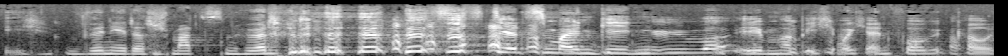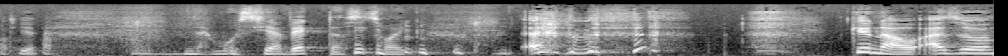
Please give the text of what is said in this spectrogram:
ich- wenn ihr das Schmatzen hört, das ist jetzt mein Gegenüber. Eben habe ich euch einen vorgekaut hier. Na, muss ja weg, das Zeug. ähm, genau, also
